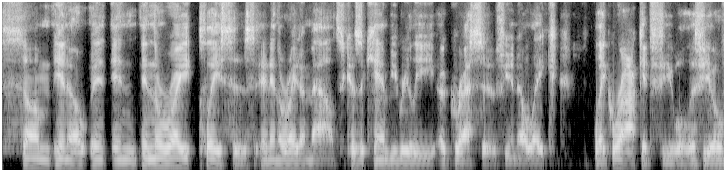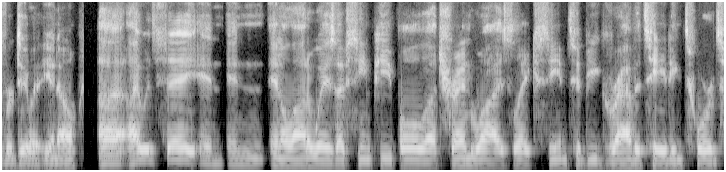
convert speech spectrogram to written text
some, you know, in in, in the right places and in the right amounts because it can be really aggressive, you know, like like rocket fuel if you overdo it, you know. Uh, I would say in in in a lot of ways, I've seen people uh, trend wise like seem to be gravitating towards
